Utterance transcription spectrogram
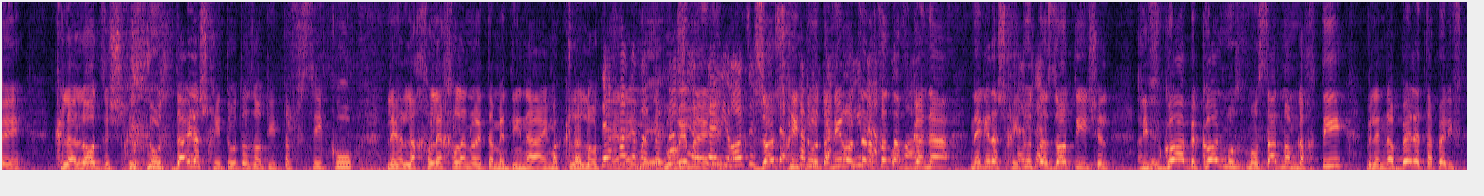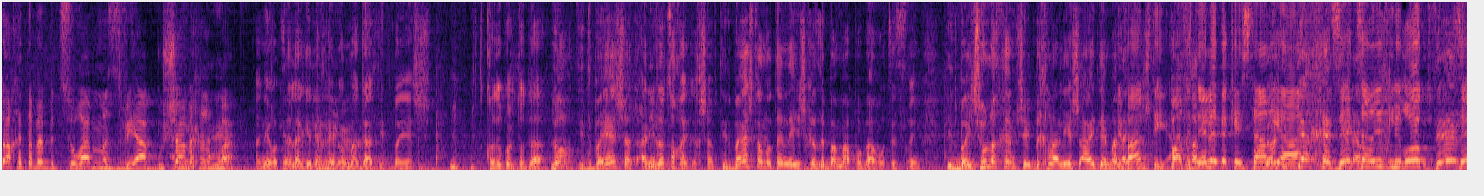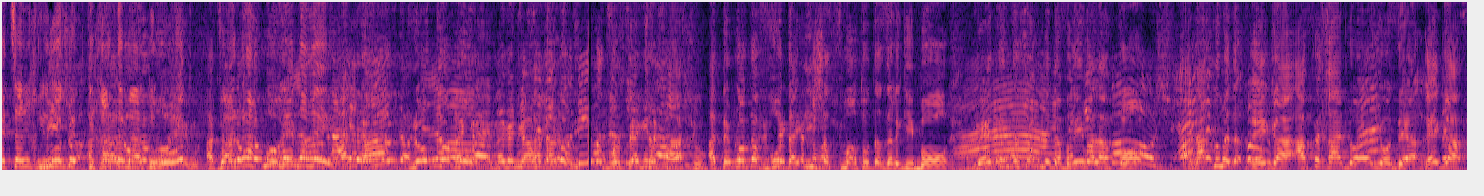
קללות זה שחיתות. די לשחיתות הזאת, תפסיקו ללכלך לנו את המדינה עם הקללות האלה, אגב, עם אבל מה הדיבורים שיפה האלה. לראות זה זו שחיתות. אני רוצה לעשות. הפגנה נגד השחיתות. הזאת של לפגוע בכל מוס- מוסד ממלכתי ולנבל את הפה, לפתוח את הפה בצורה מזוויעה. בושה וחרפה. אני רוצה להגיד לך, ינון מעגל, תתבייש. קודם כל, תודה. לא, תתבייש, אני לא צוחק עכשיו, תתבייש שאתה נותן לאיש כזה במה פה בערוץ 20. תתביישו לכם שבכלל יש אייטם על האיש הבנתי. פח אז את. אלה לא בקיסריה, נתייחס זה. צריך לראות, זה צריך לראות בפתיחת אתה לא המהדורות, אתה לא ואנחנו לא. נראה. אתה לא לא- כמוהם. רגע, איזה רגע, לא, ליכודים אני רוצים רוצה להגיד לך פה? משהו. אתם לא תהפכו את האיש. הסמרטוט הזה לגיבור, בעצם זה שאנחנו מדברים עליו פה, כיבוש, איזה אנחנו מד... כיבוש. רגע, אף אחד לא היה? יודע, רגע.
